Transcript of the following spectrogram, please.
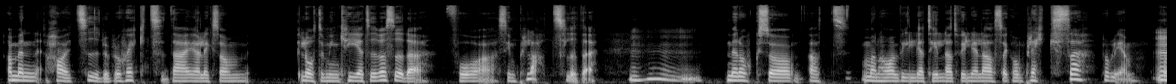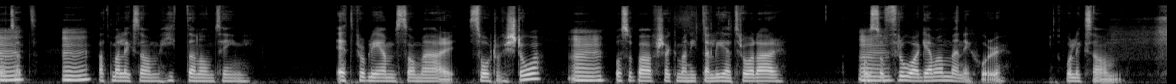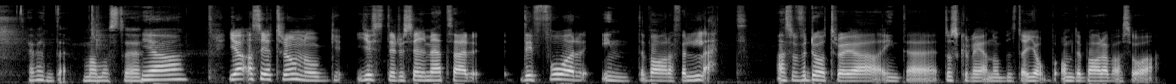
ja men ha ett sidoprojekt där jag liksom låter min kreativa sida få sin plats lite. Men också att man har en vilja till att vilja lösa komplexa problem på något sätt. Att man liksom hittar någonting, ett problem som är svårt att förstå och så bara försöker man hitta ledtrådar och så frågar man människor och liksom, jag vet inte, man måste... Ja. ja, alltså jag tror nog just det du säger med att så här, det får inte vara för lätt. Alltså för då tror jag inte, då skulle jag nog byta jobb om det bara var så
